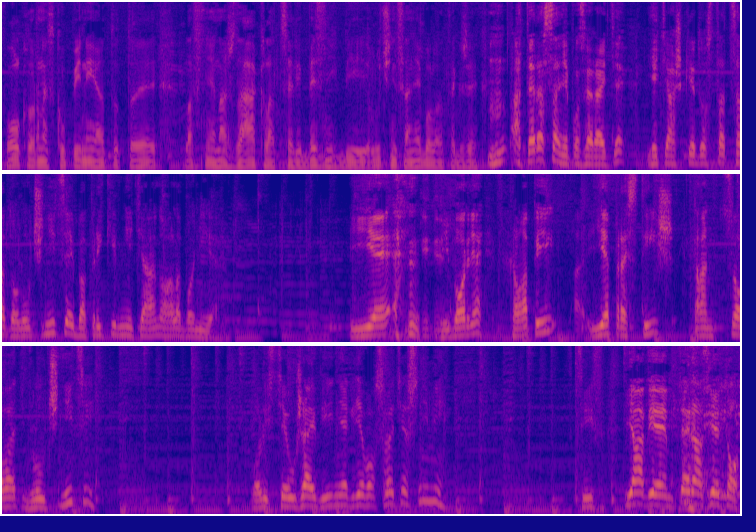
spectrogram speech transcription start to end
folklórne skupiny a toto je vlastne náš základ celý. Bez nich by Lučnica nebola, takže Mhm, A teraz sa nepozerajte, je ťažké dostať sa do Lúčnice, iba prikývnite áno alebo nie. Je, výborne, chlapi, je prestíž tancovať v Lúčnici? Boli ste už aj vy niekde vo svete s nimi? Cif... Ja viem, teraz je to...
